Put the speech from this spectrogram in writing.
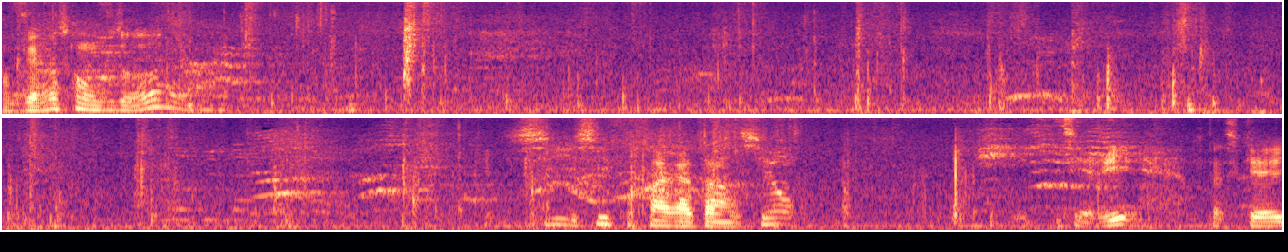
On dira ce qu'on voudra. Ici, il faut faire attention. Thierry, parce que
